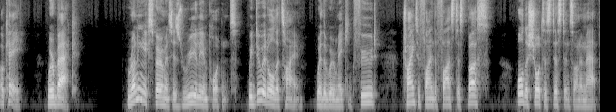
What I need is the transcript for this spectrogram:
Okay, we're back. Running experiments is really important. We do it all the time, whether we're making food, trying to find the fastest bus, or the shortest distance on a map.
